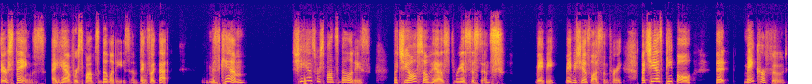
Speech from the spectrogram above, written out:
there's things. I have responsibilities and things like that. Miss mm-hmm. Kim, she has responsibilities, but she also has three assistants. Maybe, maybe she has less than three, but she has people that make her food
